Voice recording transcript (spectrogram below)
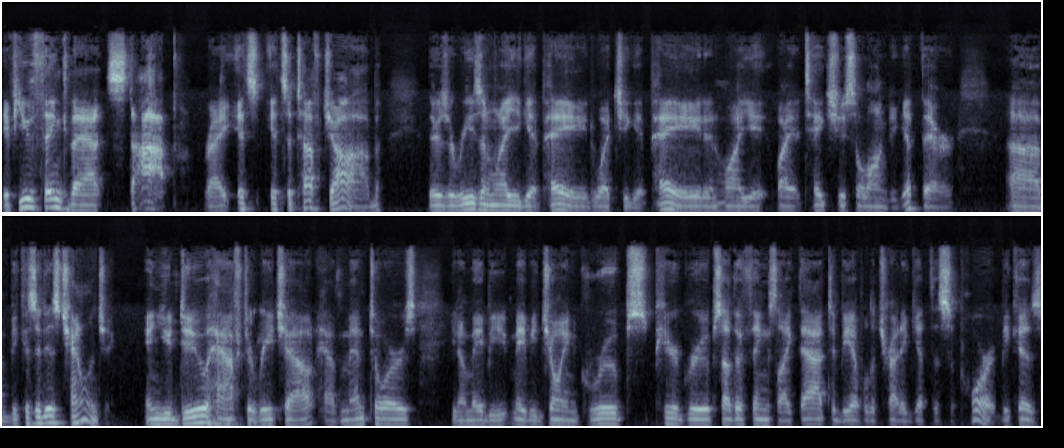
if you think that, stop, right? It's it's a tough job there's a reason why you get paid what you get paid and why you why it takes you so long to get there uh, because it is challenging. And you do have to reach out have mentors you know maybe maybe join groups peer groups other things like that to be able to try to get the support because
